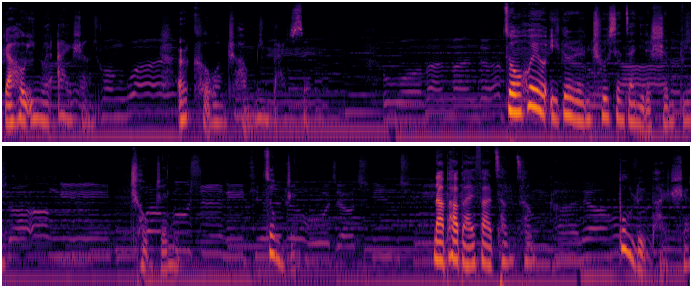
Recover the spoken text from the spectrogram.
然后因为爱上你而渴望长命百岁。总会有一个人出现在你的身边，宠着你，纵着你，哪怕白发苍苍，步履蹒跚。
